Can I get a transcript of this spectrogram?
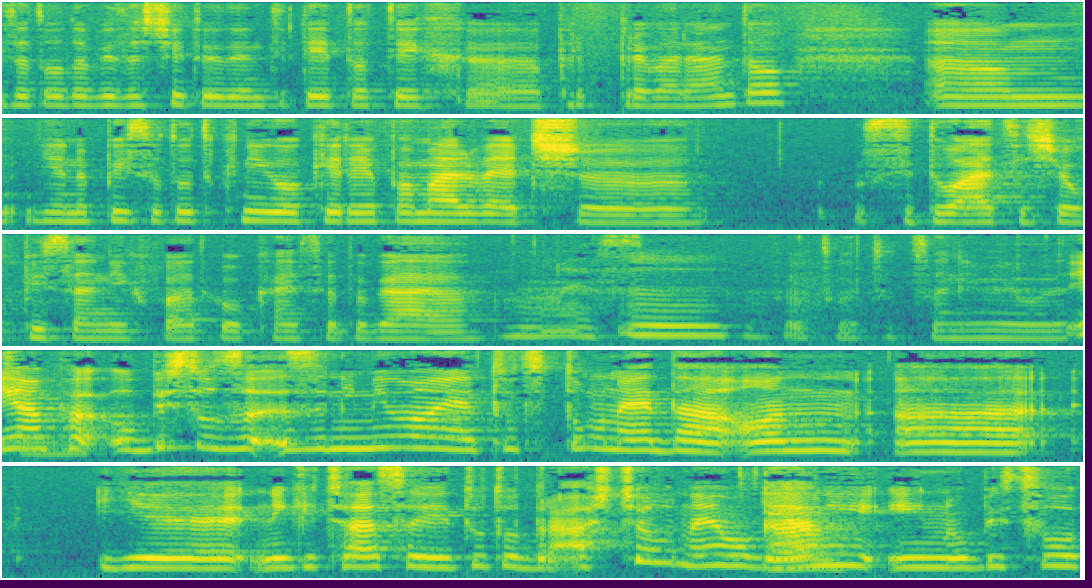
zato, da bi zaščitil identiteto teh uh, pre prevarantov. Um, je napisal tudi knjigo, kjer je pa mal več uh, situacij še opisanih, pa tako, kaj se dogaja. Nice. Mm. To je tudi zanimivo. Ja, pa v bistvu zanimivo je tudi to, ne, da on uh, je nekaj časa je tudi odraščal ne, v Gani ja. in v bistvu.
